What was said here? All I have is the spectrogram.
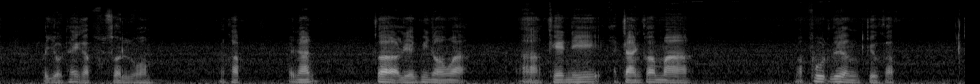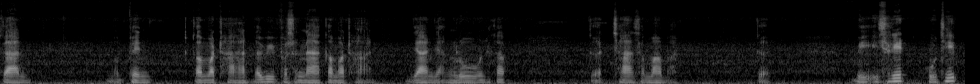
ำประโยชน์ให้กับส่วนรวมนะครับ เพราะฉะนั้นก็เรียนพี่น้องว่าอ่าเคสนี้อาจารย์ก็มามาพูดเรื่องเกี่ยวกับการมันเป็นกรรมฐานและวิปัสสนากรรมฐานญาณอย่างรู้นะครับ เกิดฌานสมาบัติเกิดมีอิทธิฤทธิ์หูทิพย์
